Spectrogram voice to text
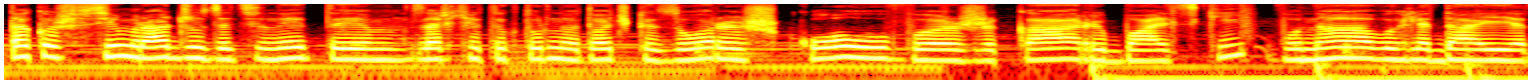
Також всім раджу зацінити з архітектурної точки зору школу в ЖК Рибальський. Вона виглядає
